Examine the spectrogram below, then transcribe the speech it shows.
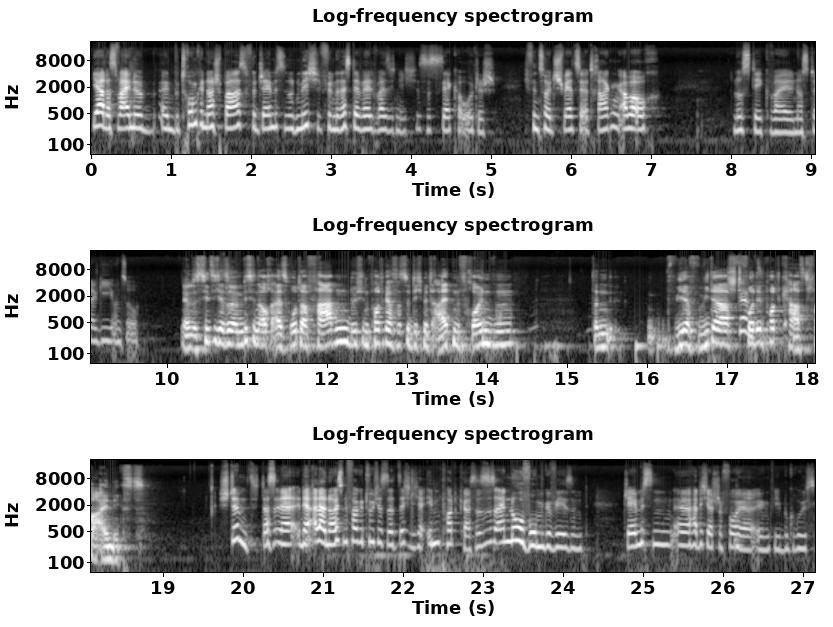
ja, das war eine, ein betrunkener Spaß für Jameson und mich. Für den Rest der Welt weiß ich nicht. Es ist sehr chaotisch. Ich finde es heute schwer zu ertragen, aber auch lustig, weil Nostalgie und so. Ja, und das zieht sich ja so ein bisschen auch als roter Faden durch den Podcast, dass du dich mit alten Freunden dann wieder, wieder Stimmt. vor dem Podcast vereinigst. Stimmt, das in der, in der allerneuesten Folge tue ich das tatsächlich ja im Podcast. Das ist ein Novum gewesen. Jameson äh, hatte ich ja schon vorher irgendwie begrüßt.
